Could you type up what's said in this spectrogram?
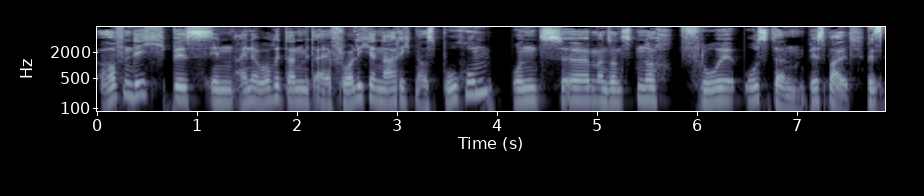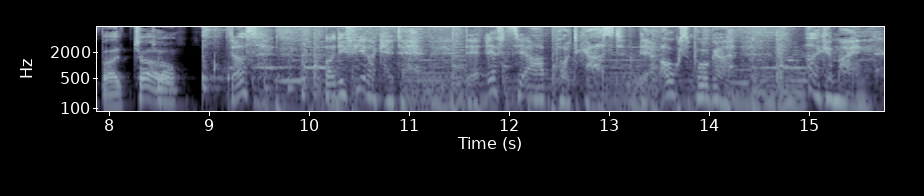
Hoffentlich bis in einer Woche dann mit erfreulichen Nachrichten aus Bochum und äh, ansonsten noch frohe Ostern. Bis bald. Bis bald. Ciao. Ciao. Das war die Viererkette, der FCA-Podcast der Augsburger Allgemein.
